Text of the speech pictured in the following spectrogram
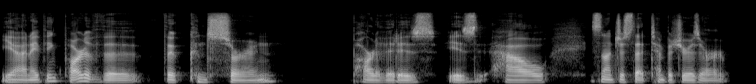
Yeah, and I think part of the the concern part of it is is how it's not just that temperatures are,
